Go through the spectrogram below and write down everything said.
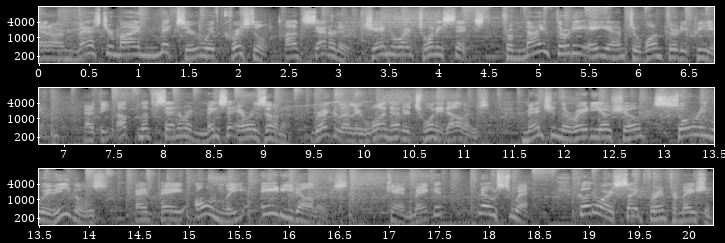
at our Mastermind Mixer with Krystylle on Saturday, January 26th from 9:30 a.m. to 1:30 p.m. at the Uplift Center in Mesa, Arizona. Regularly $120. Mention the radio show Soaring with Eagles and pay only $80. Can't make it? No sweat. Go to our site for information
